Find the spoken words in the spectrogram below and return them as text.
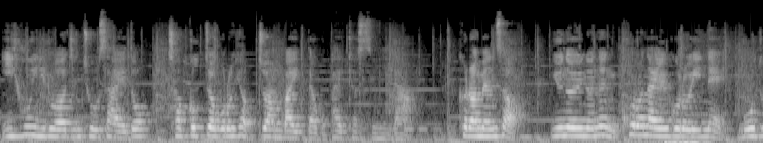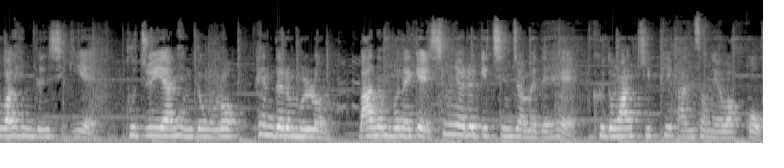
이후 이루어진 조사에도 적극적으로 협조한 바 있다고 밝혔습니다. 그러면서 윤호윤호는 코로나19로 인해 모두가 힘든 시기에 부주의한 행동으로 팬들은 물론 많은 분에게 심려를 끼친 점에 대해 그동안 깊이 반성해왔고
